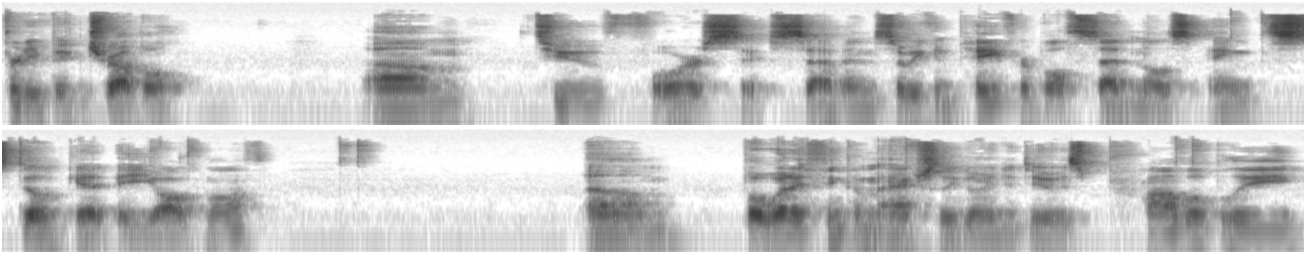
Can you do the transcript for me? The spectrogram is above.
pretty big trouble. Um, two, four, six, seven. So we can pay for both Sentinels and still get a Yawgmoth. Um, but what I think I'm actually going to do is probably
